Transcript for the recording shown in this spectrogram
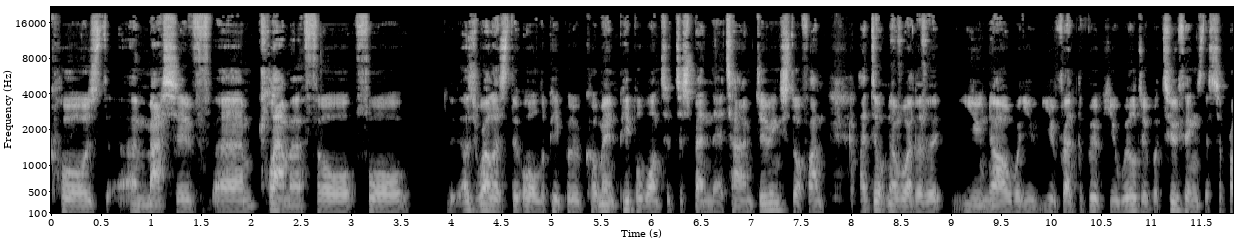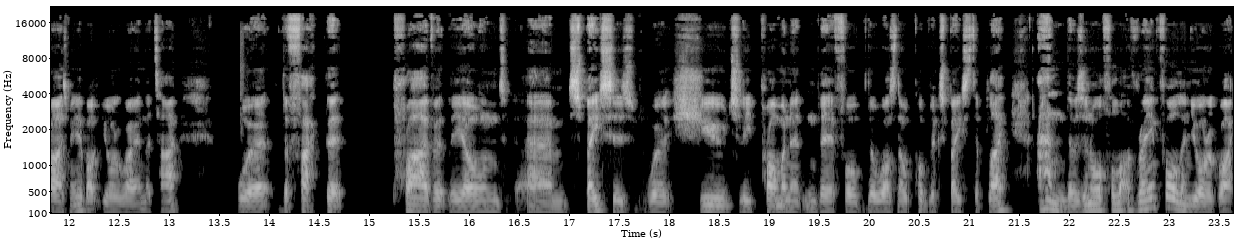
caused a massive um, clamour for for as well as the, all the people who come in. People wanted to spend their time doing stuff, and I don't know whether you know when you, you've read the book, you will do. But two things that surprised me about Uruguay in the time were the fact that privately owned um, spaces were hugely prominent and therefore there was no public space to play and there was an awful lot of rainfall in uruguay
